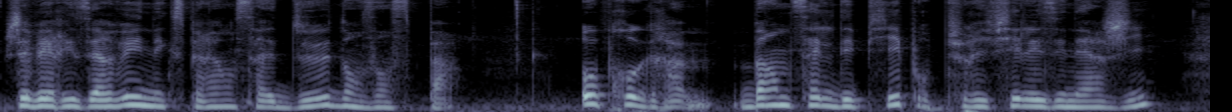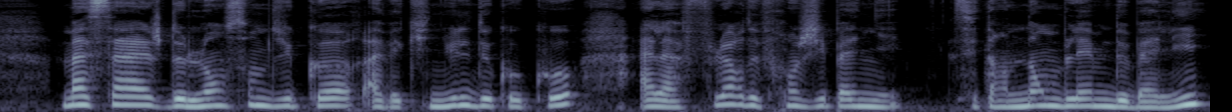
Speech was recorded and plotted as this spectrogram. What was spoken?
J'avais réservé une expérience à deux dans un spa. Au programme, bain de sel des pieds pour purifier les énergies, massage de l'ensemble du corps avec une huile de coco à la fleur de frangipanier. C'est un emblème de Bali.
